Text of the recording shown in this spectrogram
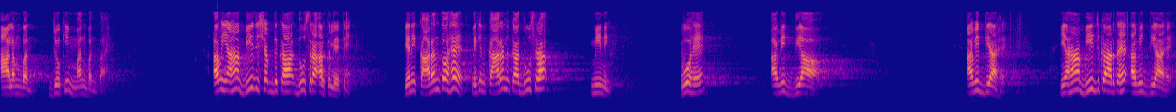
आलंबन, जो कि मन बनता है। अब यहाँ बीज शब्द का दूसरा अर्थ लेते हैं। यानी कारण तो है, लेकिन कारण का दूसरा मीनिंग वो है अविद्या। अविद्या है। यहाँ बीज का अर्थ है अविद्या है।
